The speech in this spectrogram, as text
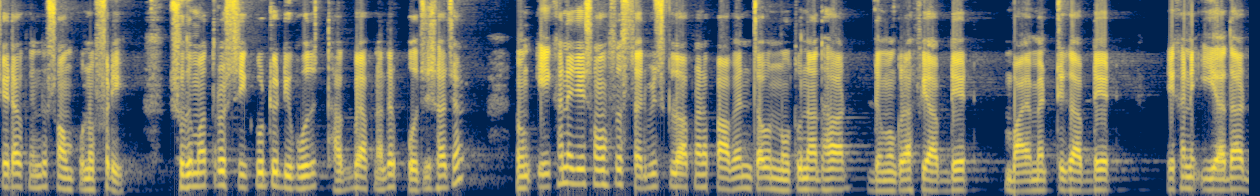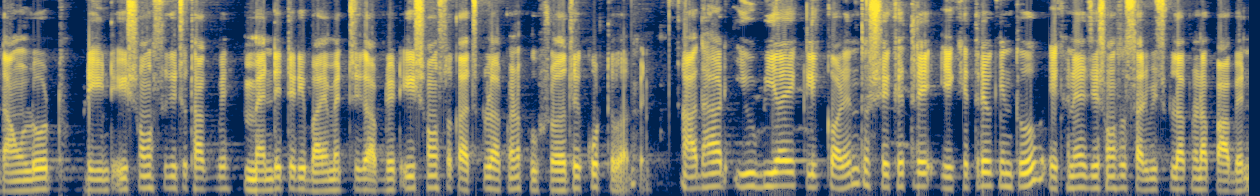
সেটাও কিন্তু সম্পূর্ণ ফ্রি শুধুমাত্র সিকিউরিটি ডিপোজিট থাকবে আপনাদের পঁচিশ হাজার। এবং এখানে যে সমস্ত সার্ভিসগুলো আপনারা পাবেন, যেমন নতুন Aadhaar demography update biometric update এখানে ই আধার ডাউনলোড প্রিন্ট এই সমস্ত কিছু থাকবে। ম্যান্ডেটরি বায়োমেট্রিক আপডেট এই সমস্ত কাজগুলো আপনারা খুব সহজে করতে পারবেন। আধার ইউবিআই ক্লিক করেন, তো সেক্ষেত্রে, এক্ষেত্রেও কিন্তু এখানে যে সমস্ত সার্ভিসগুলো আপনারা পাবেন,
